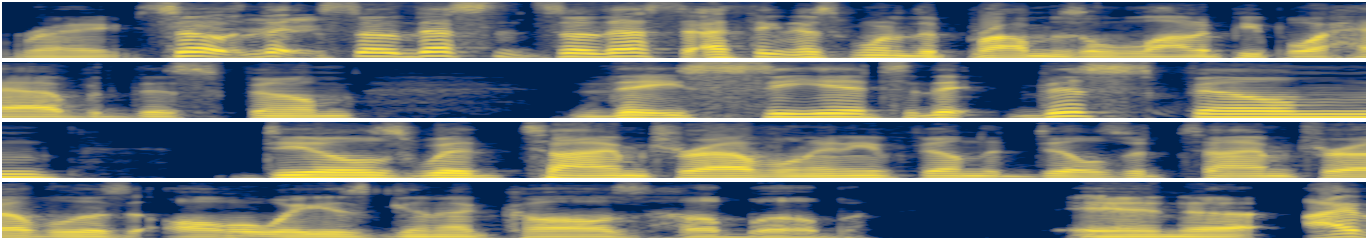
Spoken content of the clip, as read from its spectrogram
Right. So th- so that's so that's I think that's one of the problems a lot of people have with this film. They see it. They, this film deals with time travel, and any film that deals with time travel is always going to cause hubbub. And uh, I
